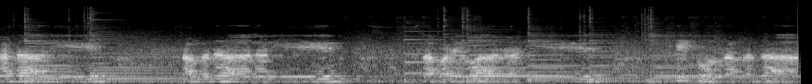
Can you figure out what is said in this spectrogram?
อัตตานิสัมปทานานิสัพพะริวารานิทิสุสังฆทา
